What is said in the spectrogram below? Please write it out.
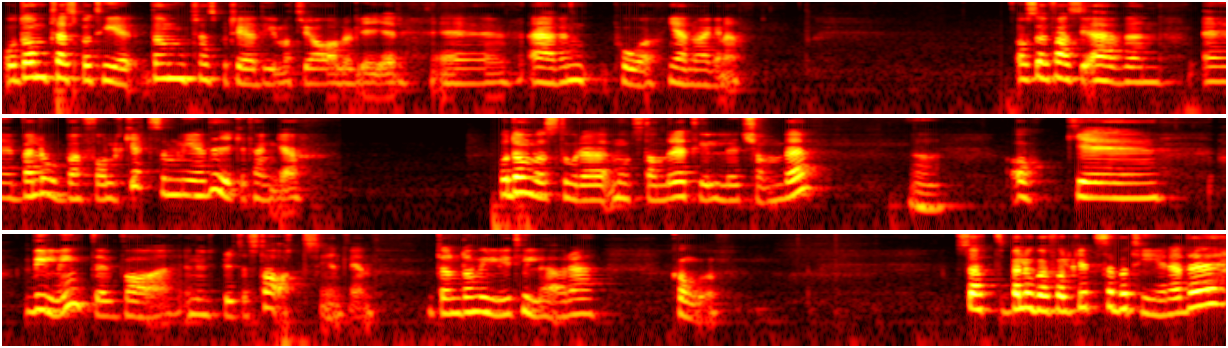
Och de, transporter- de transporterade ju material och grejer eh, även på järnvägarna. Och sen fanns ju även eh, Baluba-folket som levde i Katanga. Och de var stora motståndare till Tshombe Ja. och eh, ville inte vara en utbrytarstat egentligen. Utan de ville ju tillhöra Kongo. Så att Baluba-folket saboterade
